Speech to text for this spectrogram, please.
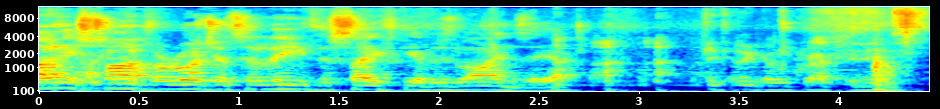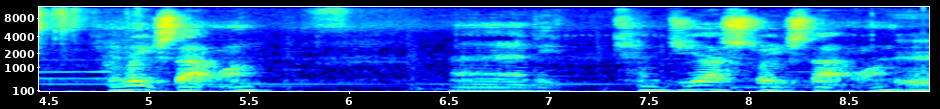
I think it's time for Roger to leave the safety of his lines here. I gonna go crashing in. He reached that one, and he can just reach that one. Yeah.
